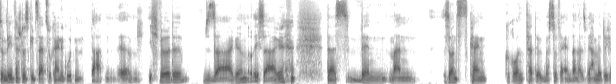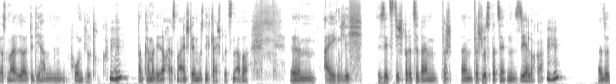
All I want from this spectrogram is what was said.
zum Venenverschluss gibt es dazu keine guten Daten. Ähm, ich würde sagen, oder ich sage, dass wenn man sonst keinen Grund hat, irgendwas zu verändern. Also wir haben ja durchaus mal Leute, die haben einen hohen Blutdruck. Mhm. Dann kann man den auch erstmal einstellen, muss nicht gleich spritzen. Aber ähm, eigentlich sitzt die Spritze beim, beim Verschlusspatienten sehr locker. Mhm. Also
